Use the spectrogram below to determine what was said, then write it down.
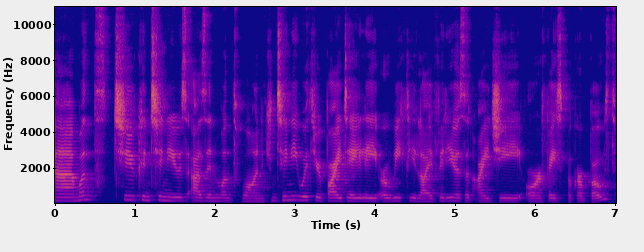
Uh, month two continues as in month one. Continue with your bi daily or weekly live videos on IG or Facebook or both.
